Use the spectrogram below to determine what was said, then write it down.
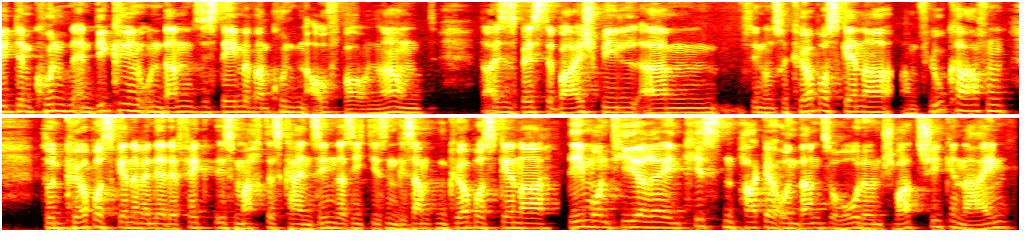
mit dem Kunden entwickeln und dann Systeme beim Kunden aufbauen. Ne? Und da ist das beste Beispiel, ähm, sind unsere Körperscanner am Flughafen. So ein Körperscanner, wenn der defekt ist, macht es keinen Sinn, dass ich diesen gesamten Körperscanner demontiere, in Kisten packe und dann zu Rot und Schwarz schicke. Nein,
